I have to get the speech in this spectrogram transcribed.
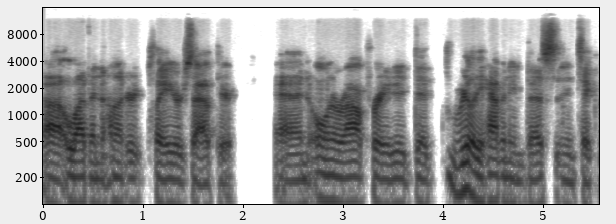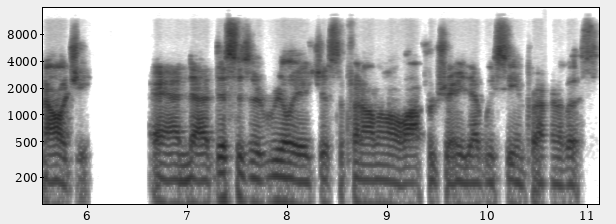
uh, 1,100 players out there, and owner operated that really haven't invested in technology. And uh, this is a really just a phenomenal opportunity that we see in front of us.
